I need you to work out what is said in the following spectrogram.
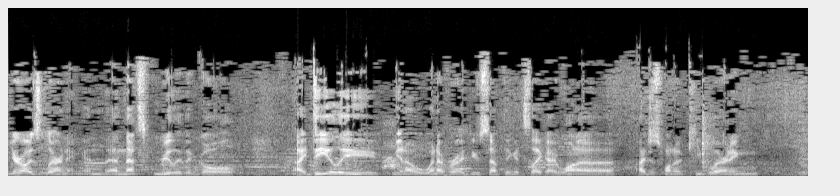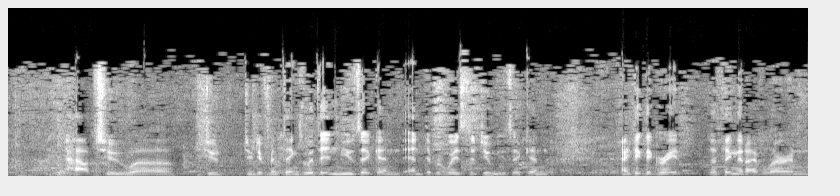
you're always learning, and, and that's really the goal ideally, you know, whenever I do something, it's like I want to, I just want to keep learning how to uh, do do different things within music and, and different ways to do music. And I think the great, the thing that I've learned,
